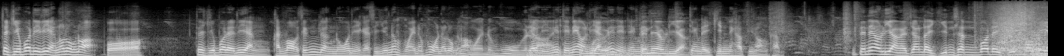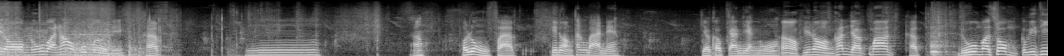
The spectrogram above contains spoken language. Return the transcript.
แต่กี้บ่ได้เลี้ยงเนาะลุงเนาะพอแต่กี้บ่ได้เลี้ยงคันเว้าถึงเรื่องหนูนี่ก็สิอยู่น้ำหวยน้ำหูเนาะลุงเนาะน้ำหวยน้ำหูมันเดี๋ยวนี้หลามีแต่แนวเลี้ยงได้เด็ดจังแต่ได๋แนวเลี้ยงจังได้กินนะครับพี่น้องครับมี แต่แนวเลี้ยงอะจังได้กินฉันบ่ได้กินบ่มีดอกหนูบ้านเฮาคู่มื้อนี่ครับ อืมเอาพอลุงฝากพี่น้องทั้งบ้านเนี่ยเกี่ยวกับการเลี้ยงหนูอ้าวพี่น้องคันอยากมาครับ ดูมาส้มกับวิธี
